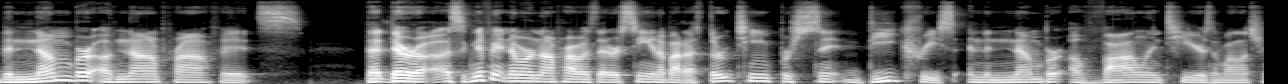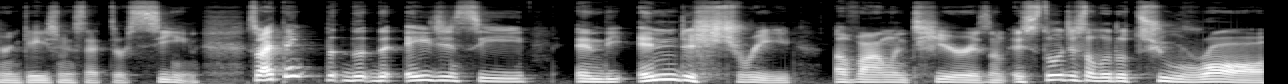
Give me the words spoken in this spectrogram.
the number of nonprofits that there are a significant number of nonprofits that are seeing about a 13% decrease in the number of volunteers and volunteer engagements that they're seeing. So I think the, the, the agency and the industry of volunteerism is still just a little too raw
